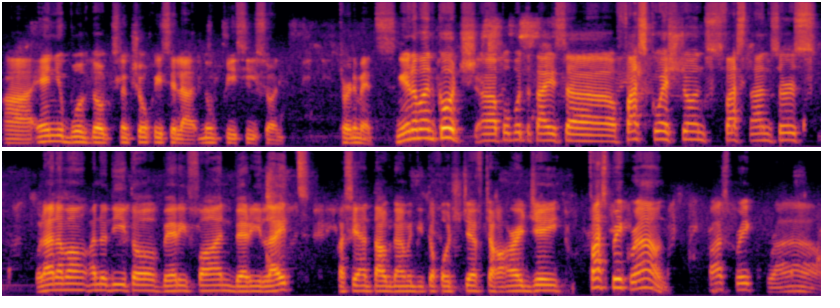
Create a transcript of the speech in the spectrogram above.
uh, NU Bulldogs, nag-showcase sila nung preseason tournaments. Ngayon naman, coach, uh, pupunta tayo sa fast questions, fast answers. Wala namang ano dito, very fun, very light. Kasi ang tawag namin dito, Coach Jeff tsaka RJ, fast break round. Fast break round.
